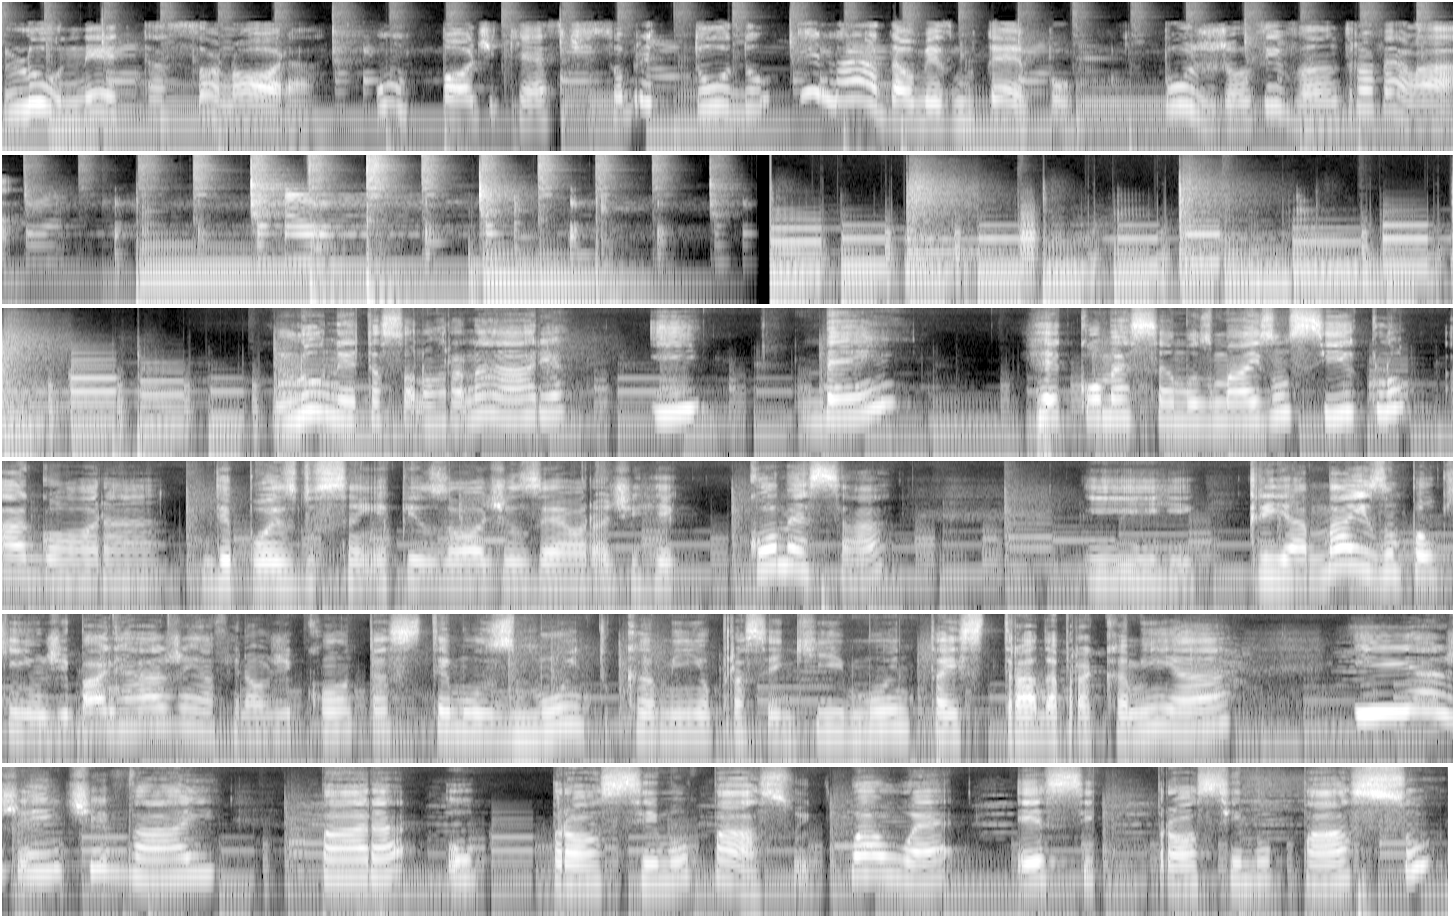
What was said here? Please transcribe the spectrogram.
Luneta Sonora, um podcast sobre tudo e nada ao mesmo tempo, por Josivan Trovelar. Luneta Sonora na área e, bem, recomeçamos mais um ciclo. Agora, depois dos 100 episódios, é hora de recomeçar e criar mais um pouquinho de bagagem. Afinal de contas, temos muito caminho para seguir, muita estrada para caminhar e a gente vai para o próximo passo. E qual é esse próximo passo?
